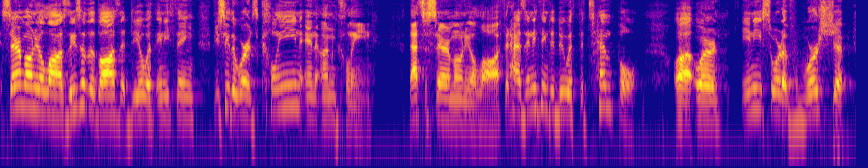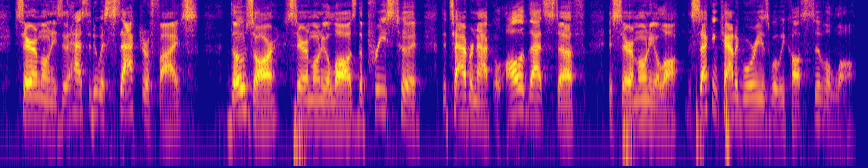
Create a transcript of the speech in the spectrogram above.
Ceremonial laws, these are the laws that deal with anything. If you see the words clean and unclean, that's a ceremonial law. If it has anything to do with the temple uh, or any sort of worship ceremonies, if it has to do with sacrifice, those are ceremonial laws. The priesthood, the tabernacle, all of that stuff is ceremonial law. The second category is what we call civil law.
